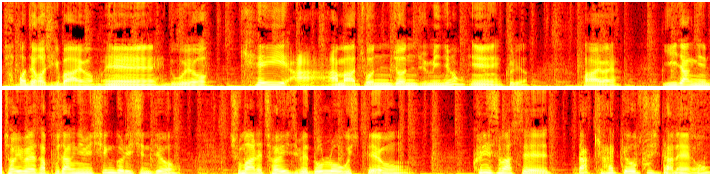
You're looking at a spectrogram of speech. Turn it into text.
첫 번째 거시기 봐요. 예, 누구요? K 아, 아마 존존 주민요? 예, 그래요. 봐요, 봐요. 이장님, 저희 회사 부장님이 싱글이신데요. 주말에 저희 집에 놀러 오고 싶대요. 크리스마스에 딱히 할 게 없으시다네요.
